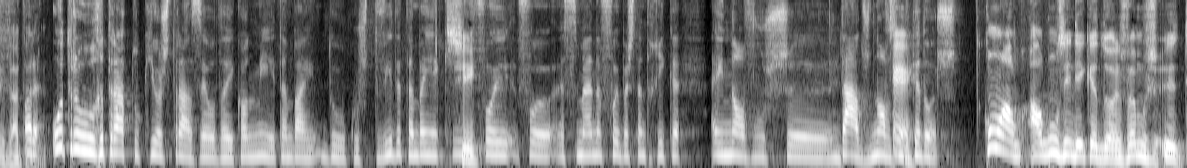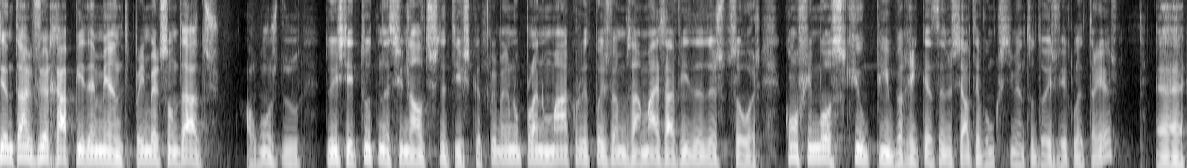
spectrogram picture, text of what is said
Exatamente. Ora, outro retrato que hoje traz é o da economia e também do custo de vida. Também aqui foi, foi- a semana foi bastante rica em novos eh, dados, novos É. indicadores. Com al- alguns indicadores, vamos eh, tentar ver rapidamente. Primeiro são dados, alguns do, do Instituto Nacional de Estatística. Primeiro no plano macro e depois vamos a mais à vida das pessoas. Confirmou-se que o PIB, a riqueza nacional, teve um crescimento de 2,3% eh,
